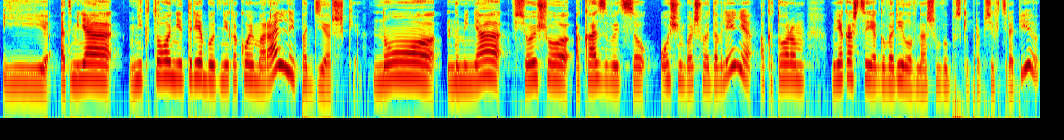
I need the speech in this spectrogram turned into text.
И от меня никто не требует никакой моральной поддержки, но на меня все еще оказывается очень большое давление, о котором, мне кажется, я говорила в нашем выпуске про психотерапию,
